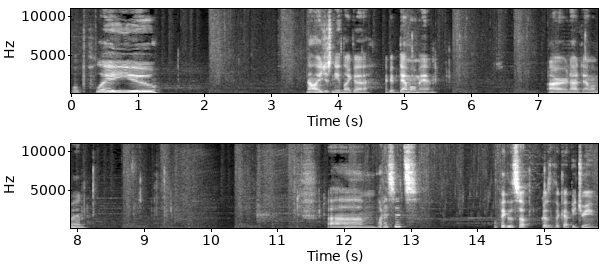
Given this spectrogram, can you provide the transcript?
We'll play you. Now I just need like a like a demo man. Or not demo man. Um, what is it? We'll pick this up because of the Guppy Dream.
